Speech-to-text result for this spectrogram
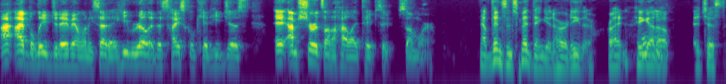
I, I believe Jadeveon when he said it. He really this high school kid, he just I'm sure it's on a highlight tape somewhere. Now Vincent Smith didn't get hurt either, right? He got up. It just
